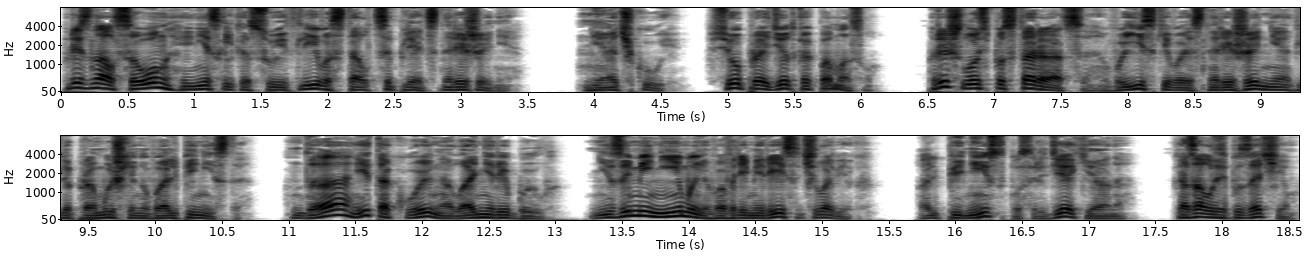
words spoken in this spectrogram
Признался он и несколько суетливо стал цеплять снаряжение. Не очкуй. Все пройдет как по маслу. Пришлось постараться, выискивая снаряжение для промышленного альпиниста. Да, и такой на лайнере был. Незаменимый во время рейса человек. Альпинист посреди океана. Казалось бы, зачем?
